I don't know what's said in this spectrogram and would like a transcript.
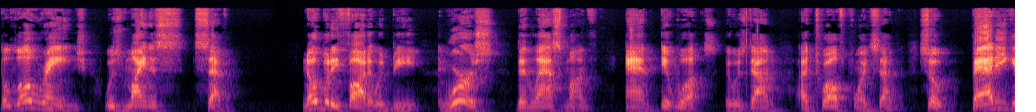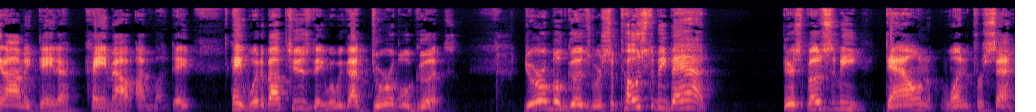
the low range was minus seven. Nobody thought it would be worse than last month, and it was. It was down at 12.7. So bad economic data came out on Monday. Hey, what about Tuesday? Well, we got durable goods. Durable goods were supposed to be bad. They're supposed to be down 1%,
